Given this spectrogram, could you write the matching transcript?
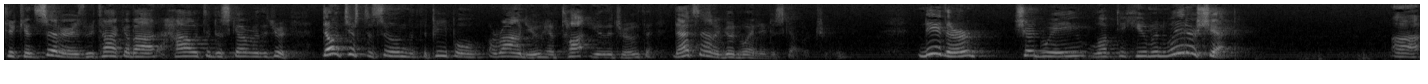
to consider as we talk about how to discover the truth. Don't just assume that the people around you have taught you the truth. That's not a good way to discover truth. Neither should we look to human leadership. Uh,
